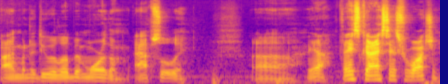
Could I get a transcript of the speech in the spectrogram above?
I'm going to do a little bit more of them, absolutely. Uh, yeah, thanks guys, thanks for watching.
